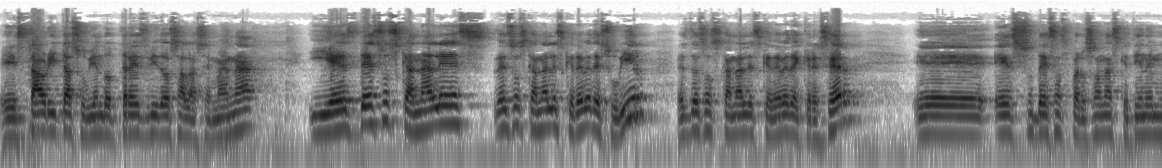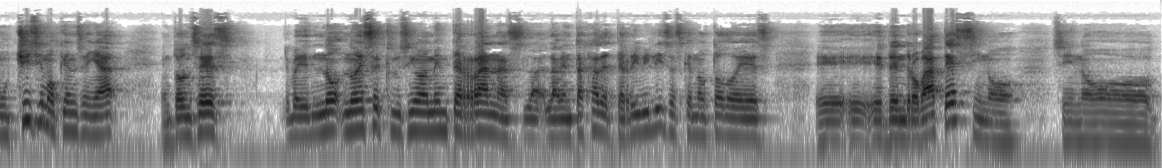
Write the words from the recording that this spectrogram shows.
Está ahorita subiendo tres videos a la semana. Y es de esos canales, de esos canales que debe de subir. Es de esos canales que debe de crecer. Eh, es de esas personas que tienen muchísimo que enseñar. Entonces, no, no es exclusivamente ranas. La, ventaja de Terribilis es que no todo es eh, eh, dendrobates, sino, sino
